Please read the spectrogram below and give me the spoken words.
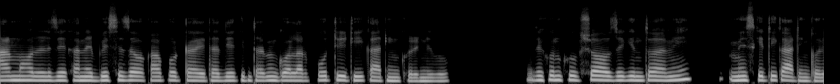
আর মহলের যেখানে বেঁচে যাওয়া কাপড়টা, এটা দিয়ে কিন্তু আমি গলার প্রতিটি কাটিং করে নিব। দেখুন খুব সহজে কিন্তু আমি মিসকিটি কাটিং করে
